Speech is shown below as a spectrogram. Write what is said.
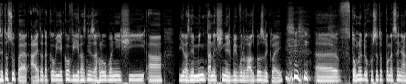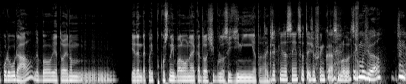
je to super a je to takový jako výrazně zahloubanější a výrazně méně taneční, než bych od vás byl zvyklý. V tomhle duchu se to ponese nějakou dobu dál, nebo je to jenom jeden takový pokusný balónek a další budou zase jiný a tak. Tak řekni zase něco ty, Žofinko, já jsem mluvil. Už můžu, jo?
